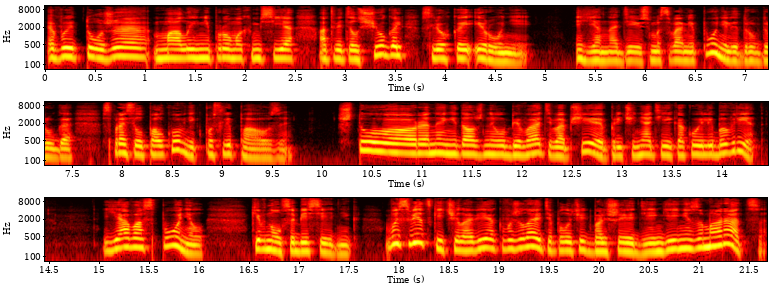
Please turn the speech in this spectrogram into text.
«Вы тоже малый не промах, мсье», — ответил Щеголь с легкой иронией. «Я надеюсь, мы с вами поняли друг друга?» — спросил полковник после паузы. «Что Рене не должны убивать и вообще причинять ей какой-либо вред?» «Я вас понял», — кивнул собеседник. «Вы светский человек, вы желаете получить большие деньги и не замораться».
